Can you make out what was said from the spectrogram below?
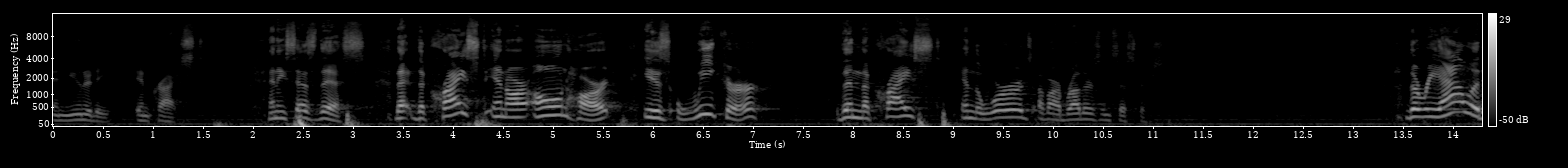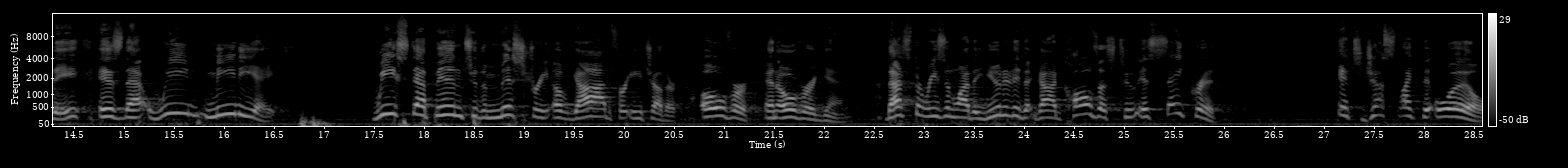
and unity in Christ. And he says this that the Christ in our own heart is weaker than the Christ in the words of our brothers and sisters. The reality is that we mediate. We step into the mystery of God for each other over and over again. That's the reason why the unity that God calls us to is sacred. It's just like the oil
